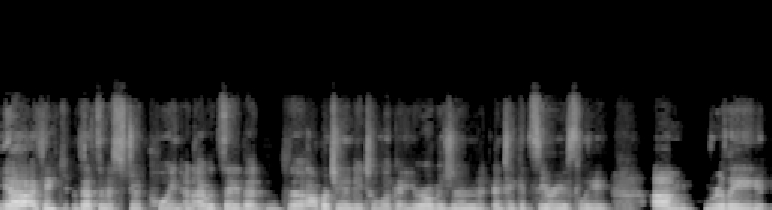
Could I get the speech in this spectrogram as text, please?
Yeah, I think that's an astute point, and I would say that the opportunity to look at Eurovision and take it seriously um, really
